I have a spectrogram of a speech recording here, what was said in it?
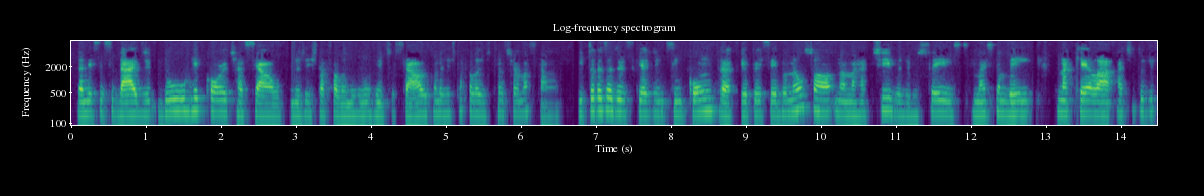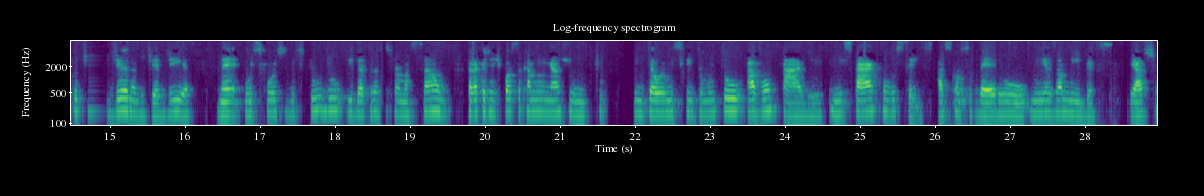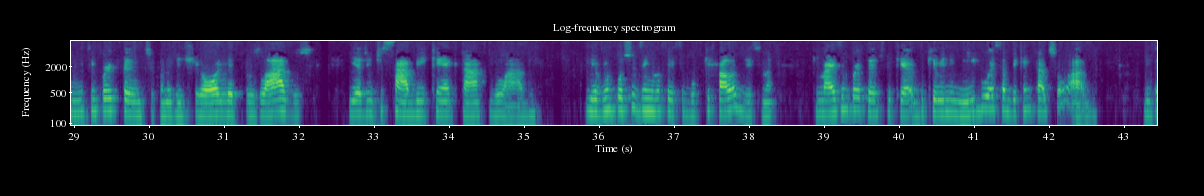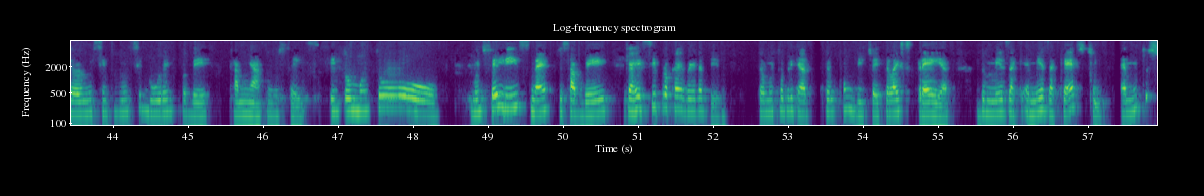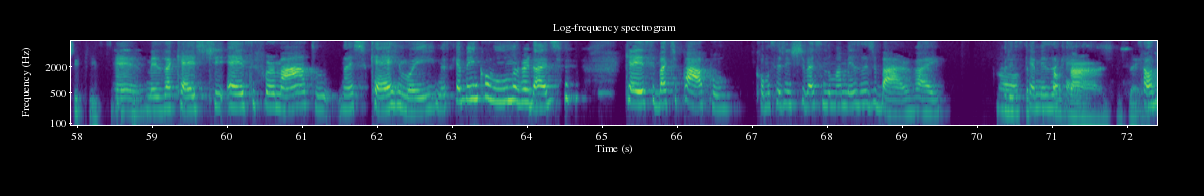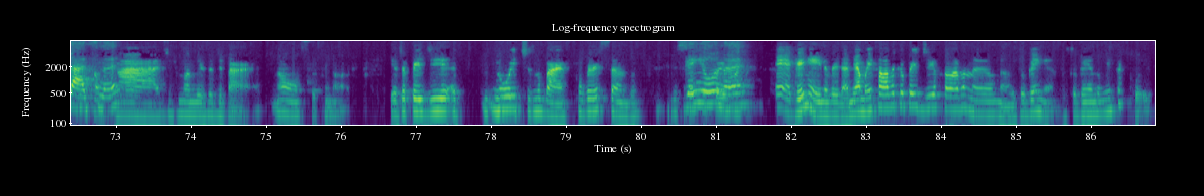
da necessidade do recorte racial, quando a gente está falando de movimento social e quando a gente está falando de transformação. E todas as vezes que a gente se encontra, eu percebo não só na narrativa de vocês, mas também naquela atitude cotidiana do dia a dia, né, o esforço do estudo e da transformação para que a gente possa caminhar junto. Então, eu me sinto muito à vontade em estar com vocês. As considero minhas amigas. E acho muito importante quando a gente olha para os lados e a gente sabe quem é que está do lado. E eu vi um postzinho no Facebook que fala disso, né? Que mais importante do que, do que o inimigo é saber quem está do seu lado. Então, eu me sinto muito segura em poder caminhar com vocês. Sinto muito muito feliz, né, de saber que a recíproca é verdadeira. Então, muito obrigada pelo convite aí, pela estreia do Mesa, é Mesa Casting, é muito chique isso. É, Mesa Cast é esse formato, né, chiquérrimo aí, mas que é bem comum, na verdade, que é esse bate-papo, como se a gente estivesse numa mesa de bar, vai. Por Nossa, isso que é Mesa saudade. Gente, Saudades, né? Saudade de uma mesa de bar. Nossa Senhora. Eu já perdi, noites no bar, conversando. Ganhou, né? Uma... É, ganhei, na verdade. Minha mãe falava que eu perdia, eu falava, não, não, eu tô ganhando, eu tô ganhando muita coisa.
